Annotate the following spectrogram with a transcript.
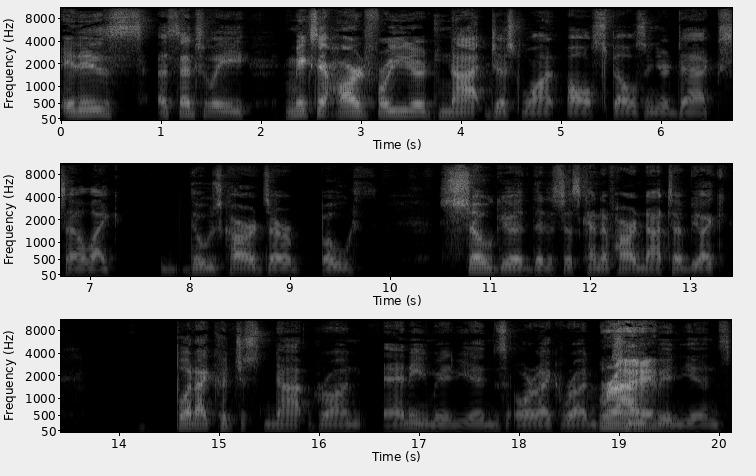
it is essentially makes it hard for you to not just want all spells in your deck. So like those cards are both so good that it's just kind of hard not to be like, but I could just not run any minions or like run right. two minions.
